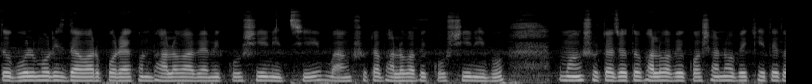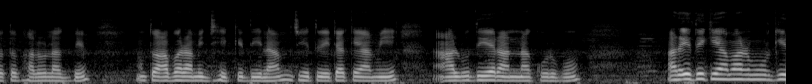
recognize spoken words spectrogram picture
তো গোলমরিচ দেওয়ার পর এখন ভালোভাবে আমি কষিয়ে নিচ্ছি, মাংসটা ভালোভাবে কষিয়ে নেব। মাংসটা যত ভালোভাবে কষানো হবে খেতে তত ভালো লাগবে। তো আবার আমি ঢেকে দিলাম, যেহেতু এটাকে আমি আলু দিয়ে রান্না করব। আর এদিকে আমার মুরগি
